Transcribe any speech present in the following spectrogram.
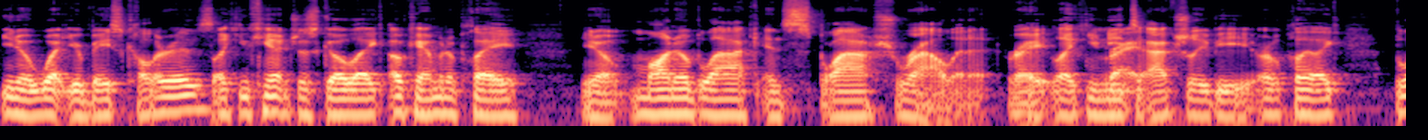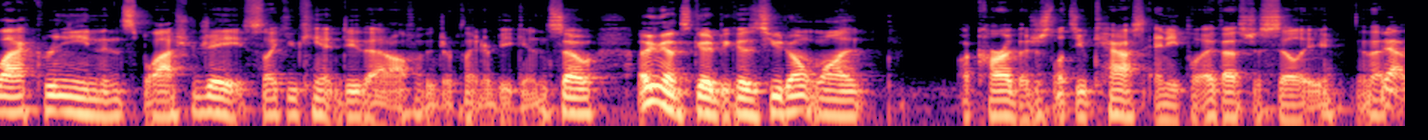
you know, what your base color is. Like, you can't just go like, okay, I'm gonna play, you know, mono black and splash Ral in it, right? Like, you need Right. to actually be or play like black green and splash Jace. Like, you can't do that off of Interplanar Beacon. So I think that's good because you don't want a card that just lets you cast any play. That's just silly. And that Yeah.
